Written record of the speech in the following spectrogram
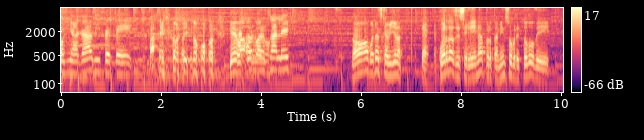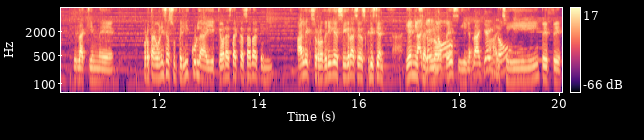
Doña Gaby, Pepe. Ay, no, qué ¿Te acuerdas, Alex? No, buenas camilleras. ¿Te acuerdas de Selena, pero también sobre todo de, de la quien eh, protagoniza su película y que ahora está casada con Alex Rodríguez? Sí, gracias, Cristian. Jennifer J-Lo, López. Y, la. Ay, sí, Pepe.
